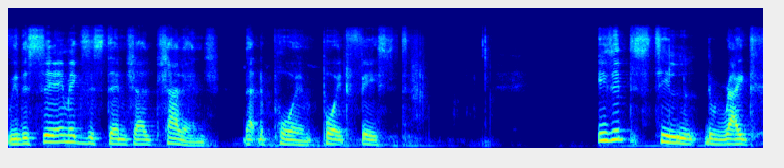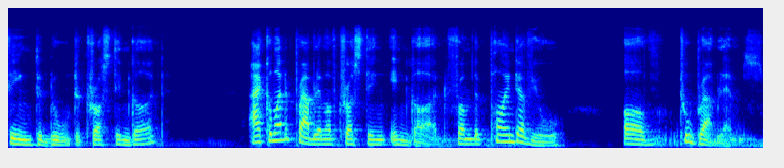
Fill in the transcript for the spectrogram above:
with the same existential challenge that the poem poet faced is it still the right thing to do to trust in God? I come at the problem of trusting in God from the point of view of two problems.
